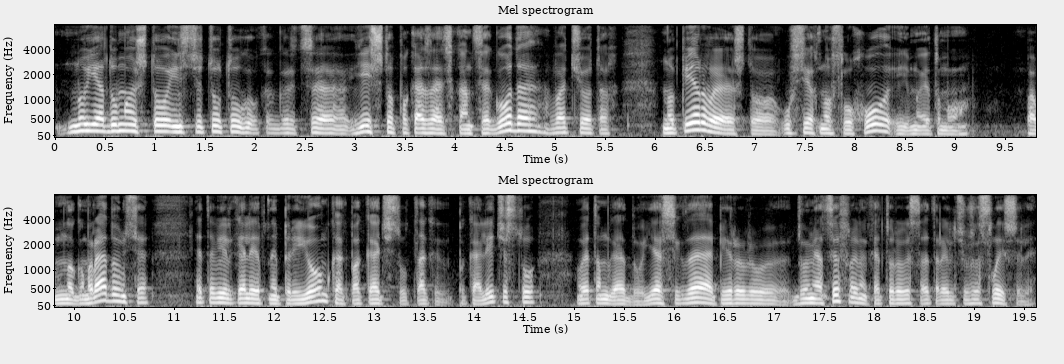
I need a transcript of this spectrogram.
Ну, я думаю, что институту, как говорится, есть что показать в конце года в отчетах. Но первое, что у всех на слуху, и мы этому по многом радуемся, это великолепный прием, как по качеству, так и по количеству в этом году. Я всегда оперирую двумя цифрами, которые вы, Сатраевич, уже слышали.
